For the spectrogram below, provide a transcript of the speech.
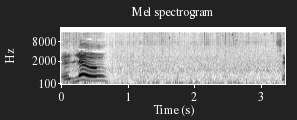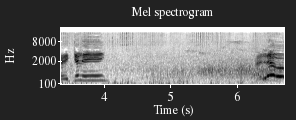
Hello. Cycling. Hello.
